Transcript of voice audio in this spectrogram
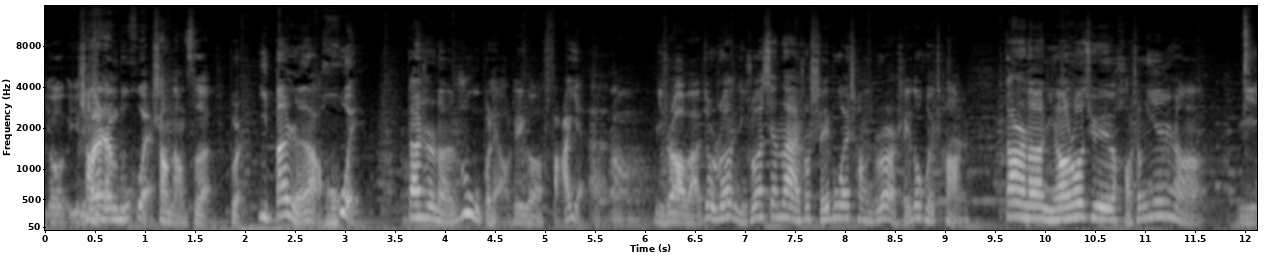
有一般人不会上档次，不是一般人啊会，但是呢入不了这个法眼啊，你知道吧？就是说，你说现在说谁不会唱歌，谁都会唱，但是呢，你要说去好声音上。你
